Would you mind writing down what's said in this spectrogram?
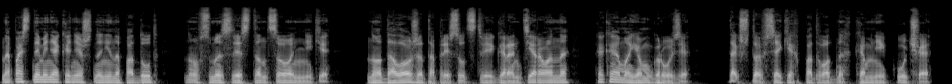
Напасть на меня, конечно, не нападут, ну, в смысле станционники, но доложат о присутствии гарантированно, как и о моем грузе. Так что всяких подводных камней куча.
